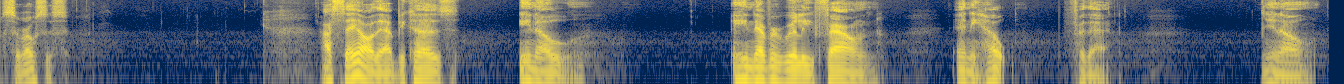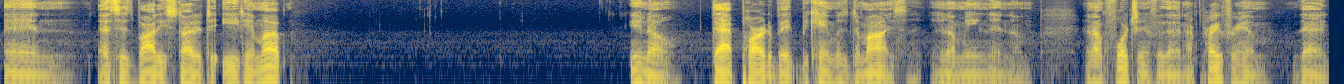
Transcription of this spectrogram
cirrhosis. I say all that because, you know, he never really found any help for that. You know, and as his body started to eat him up, you know, that part of it became his demise. You know what I mean? And um, and I'm fortunate for that. And I pray for him that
